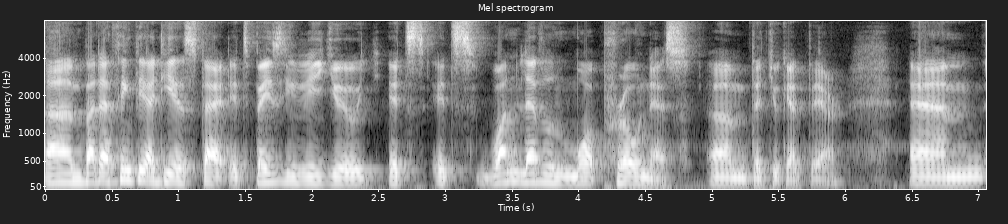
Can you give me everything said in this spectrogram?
um, but I think the idea is that it's basically you. It's it's one level more proness um, that you get there. Um,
